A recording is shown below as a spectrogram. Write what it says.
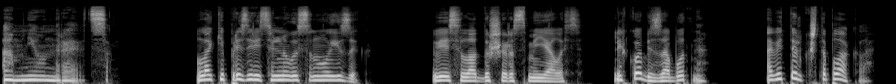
А мне он нравится. Лаки презрительно высунул язык. Весело от души рассмеялась. Легко, беззаботно. А ведь только что плакала.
